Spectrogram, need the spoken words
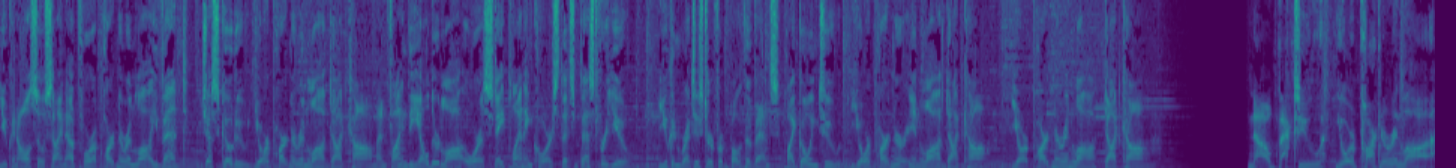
You can also sign up for a partner in law event. Just go to yourpartnerinlaw.com and find the elder law or estate planning course that's best for you. You can register for both events by going to yourpartnerinlaw.com. Yourpartnerinlaw.com. Now back to Your Partner in Law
